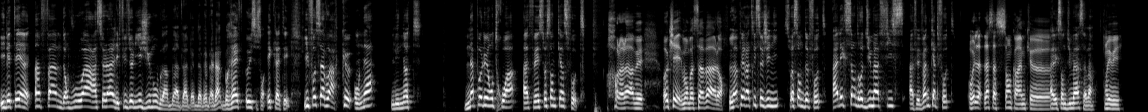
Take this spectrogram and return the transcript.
il était infâme d'en vouloir à cela les fuseliers jumeaux, blablabla, blablabla. bref, eux ils se sont éclatés. Il faut savoir que on a les notes. Napoléon III a fait 75 fautes. Oh là là, mais ok, bon bah ça va alors. L'impératrice Eugénie, 62 fautes. Alexandre Dumas fils a fait 24 fautes. Oui, là, là, ça se sent quand même que. Alexandre Dumas, ça va. Oui, oui.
